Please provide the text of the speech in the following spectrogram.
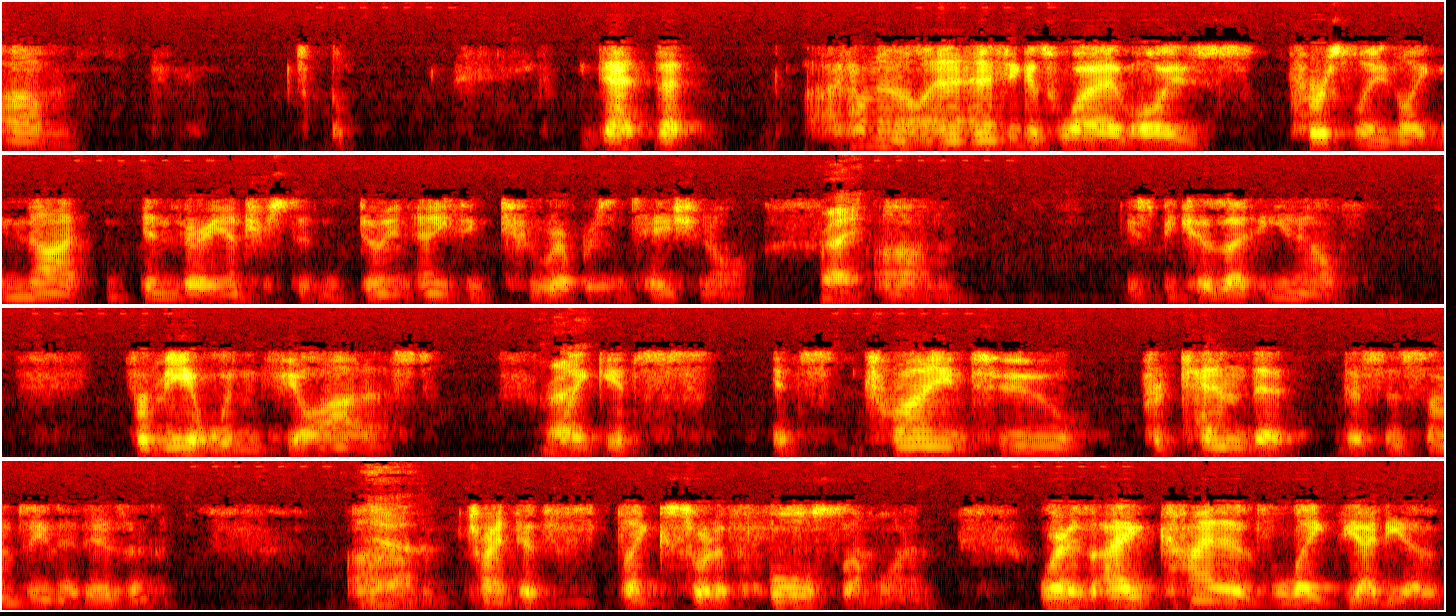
Um, that that I don't know, and, and I think it's why I've always personally like not been very interested in doing anything too representational. Right. Um, is because I, you know, for me it wouldn't feel honest. Right. Like it's it's trying to pretend that this is something that isn't. Um, Yeah. Trying to like sort of fool someone, whereas I kind of like the idea of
